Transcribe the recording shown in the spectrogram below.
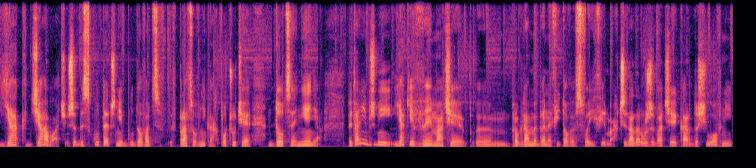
jak działać żeby skutecznie budować w pracownikach poczucie docenienia. Pytanie brzmi, jakie wy macie programy benefitowe w swoich firmach? Czy nadal używacie kart do siłowni?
